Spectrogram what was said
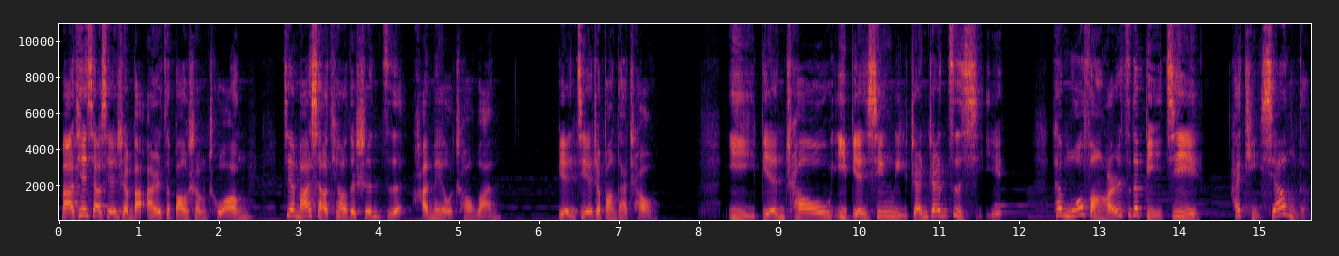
马天笑先生把儿子抱上床，见马小跳的身子还没有抄完，便接着帮他抄，一边抄一边心里沾沾自喜。他模仿儿子的笔记，还挺像的。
